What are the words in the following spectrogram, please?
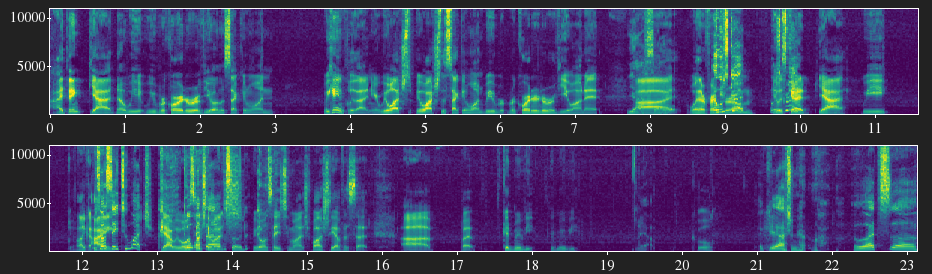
I think yeah. No, we we recorded a review on the second one. We can include that in here. We watched we watched the second one. We re- recorded a review on it. yeah. uh, so with our friend was good. Jerome. It It was was, good. Yeah, we like let's I not say too much. yeah we won't say too much. episode. We won't say too much. Watch the episode. Uh, but good movie. Good movie. Yeah. Cool. Okay, Ashton. Let's uh,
